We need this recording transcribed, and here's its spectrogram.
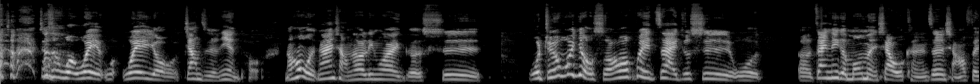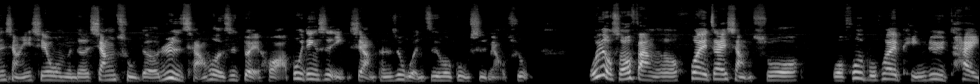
就是我我也我我也有这样子的念头。然后我刚才想到另外一个是，我觉得我有时候会在就是我呃在那个 moment 下，我可能真的想要分享一些我们的相处的日常或者是对话，不一定是影像，可能是文字或故事描述。我有时候反而会在想说，我会不会频率太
